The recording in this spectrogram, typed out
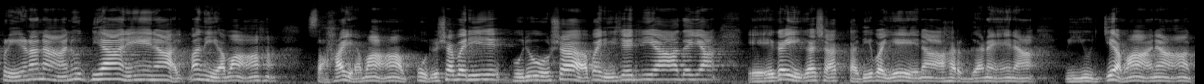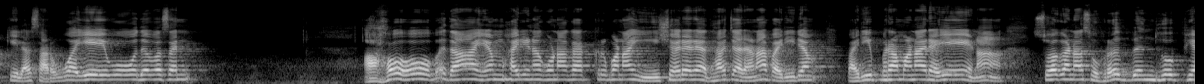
പ്രീണനാനുധ്യാനേന ആത്മനിയമാ സഹയമാ പുരുഷപരി പുരുഷപരിചര്യാദയ ഏകൈകശ കതിപയേനാഹർഗണേന വിയുജ്യമാന കില സർവയേവോദവസൻ അഹോപദായം ഹരിണഗുണകൃപണ ഈശ്വരരഥചരണ പരിരം പരിഭ്രമണരയേണ സ്വഗണസുഹൃദ്ബന്ധുഭ്യ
